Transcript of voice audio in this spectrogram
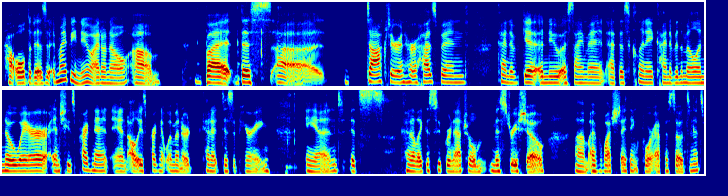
how old it is. It might be new. I don't know. Um, but this uh, doctor and her husband kind of get a new assignment at this clinic kind of in the middle of nowhere and she's pregnant and all these pregnant women are kind of disappearing. And it's kind of like a supernatural mystery show. Um, i've watched i think four episodes and it's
